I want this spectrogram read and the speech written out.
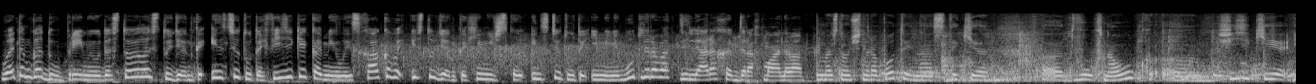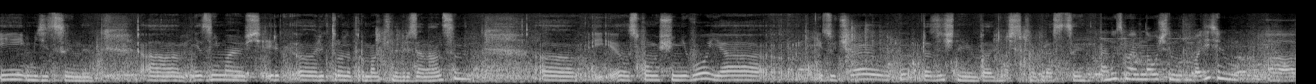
В этом году премию удостоилась студентка Института физики Камила Исхакова и студентка Химического института имени Бутлерова Диляра Хабдирахманова. Занимаюсь научной работой на стыке э, двух наук э, – физики и медицины. Э, я занимаюсь электронно-промагнитным резонансом, с помощью него я изучаю ну, различные биологические образцы. Мы с моим научным руководителем а,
